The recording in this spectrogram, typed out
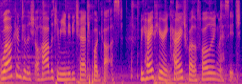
Welcome to the Shellharbour Community Church podcast. We hope you're encouraged by the following message.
